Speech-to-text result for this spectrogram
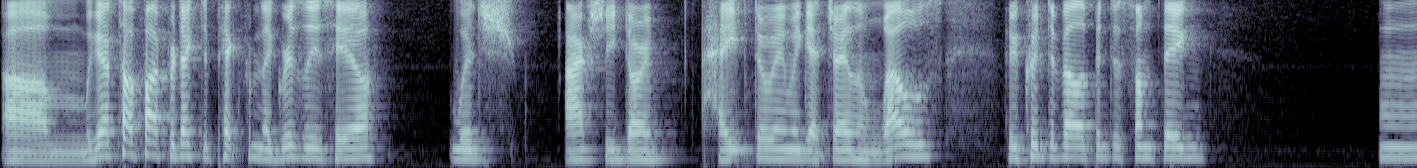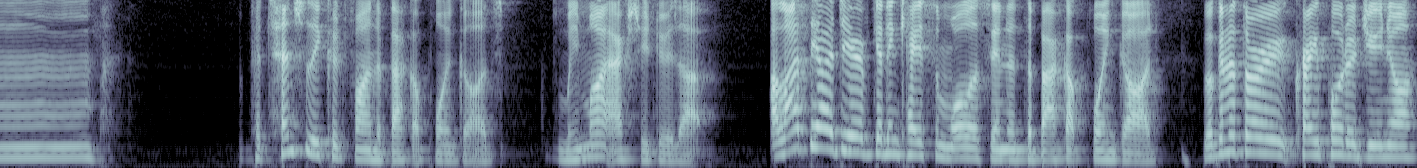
um, we got a top five predicted pick from the Grizzlies here, which I actually don't hate doing. We get Jaylen Wells, who could develop into something. Um, potentially could find a backup point guards. We might actually do that. I like the idea of getting Cason Wallace in as the backup point guard. We're going to throw Craig Porter Jr.,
